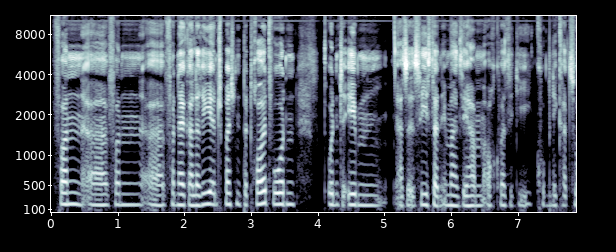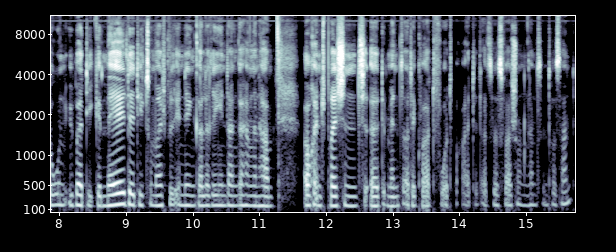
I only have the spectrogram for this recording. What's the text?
von, äh, von, äh, von der Galerie entsprechend betreut wurden und eben, also es hieß dann immer, sie haben auch quasi die Kommunikation über die Gemälde, die zum Beispiel in den Galerien dann gehangen haben, auch entsprechend äh, demenzadäquat vorbereitet. Also das war schon ganz interessant.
